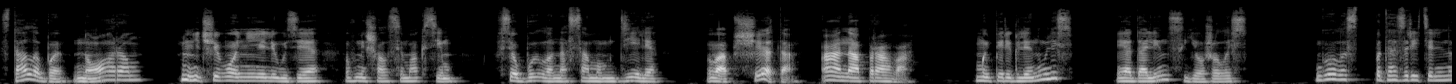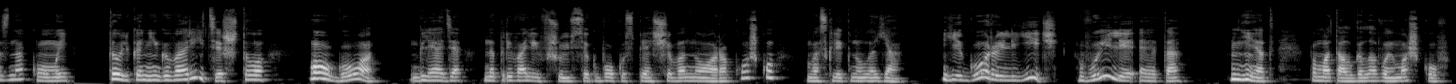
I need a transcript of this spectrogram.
стала бы Ноаром. «Ничего не иллюзия», — вмешался Максим. «Все было на самом деле. Вообще-то она права». Мы переглянулись, и Адалин съежилась. Голос подозрительно знакомый. «Только не говорите, что...» «Ого!» Глядя на привалившуюся к боку спящего Ноара кошку, воскликнула я. «Егор Ильич, вы ли это?» «Нет», — помотал головой Машков.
